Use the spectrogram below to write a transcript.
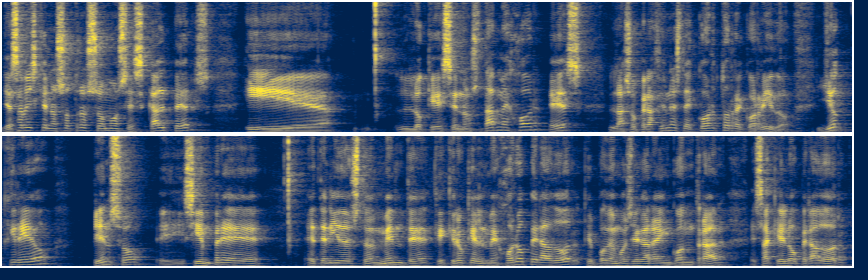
Ya sabéis que nosotros somos scalpers y eh, lo que se nos da mejor es las operaciones de corto recorrido. Yo creo, pienso, y siempre he tenido esto en mente, que creo que el mejor operador que podemos llegar a encontrar es aquel operador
